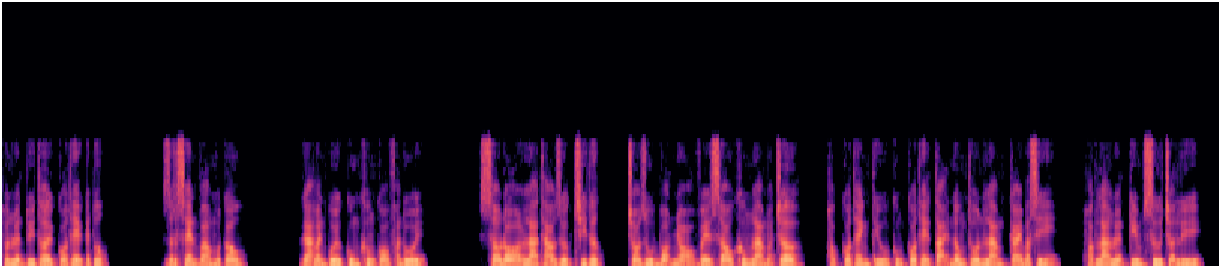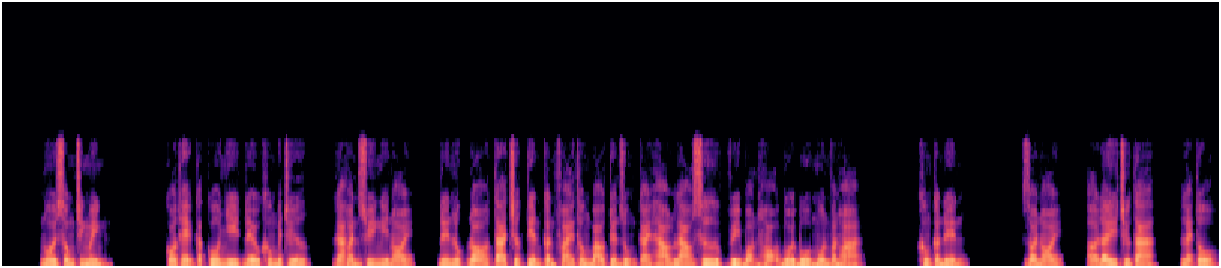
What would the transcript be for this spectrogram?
Huấn luyện tùy thời có thể kết thúc. Dân xen vào một câu. Ga hoành cuối cùng không có phản đối. Sau đó là thảo dược tri thức, cho dù bọn nhỏ về sau không làm mặt trơ hoặc có thành tựu cũng có thể tại nông thôn làm cái bác sĩ, hoặc là luyện kim sư trợ lý. Nuôi sống chính mình. Có thể các cô nhi đều không biết chữ gạ hoành suy nghĩ nói, đến lúc đó ta trước tiên cần phải thông báo tuyển dụng cái hảo lao sư vì bọn họ bồi bổ môn văn hóa. Không cần đến. Doi nói, ở đây trừ ta lệ tổ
